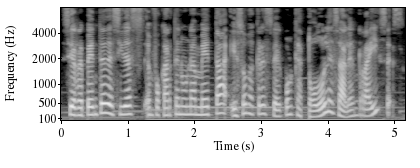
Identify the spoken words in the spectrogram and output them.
Si de repente decides enfocarte en una meta, eso va a crecer porque a todo le salen raíces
